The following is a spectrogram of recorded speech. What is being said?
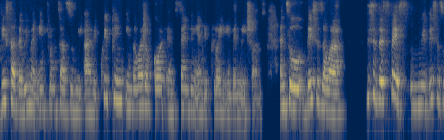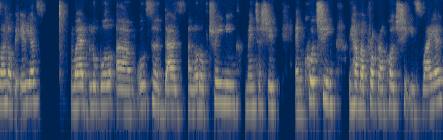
These are the women influencers we are equipping in the word of God and sending and deploying in the nations. And so this is our, this is the space. This is one of the areas Wired Global um, also does a lot of training, mentorship, and coaching. We have a program called She is Wired.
